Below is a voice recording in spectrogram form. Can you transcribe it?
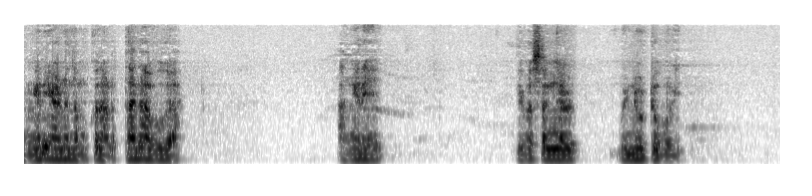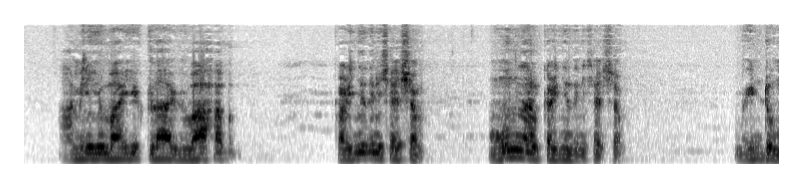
എങ്ങനെയാണ് നമുക്ക് നടത്താനാവുക അങ്ങനെ ദിവസങ്ങൾ മുന്നോട്ടു പോയി. ആമിനിയുമായിട്ടുള്ള വിവാഹം കഴിഞ്ഞതിന് ശേഷം മൂന്ന് നാൾ കഴിഞ്ഞതിന് ശേഷം വീണ്ടും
